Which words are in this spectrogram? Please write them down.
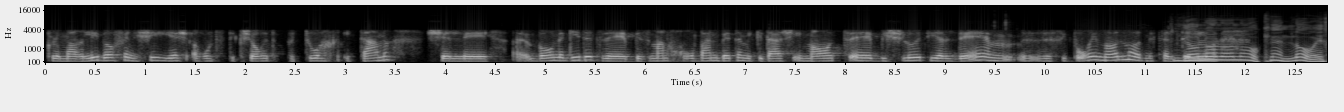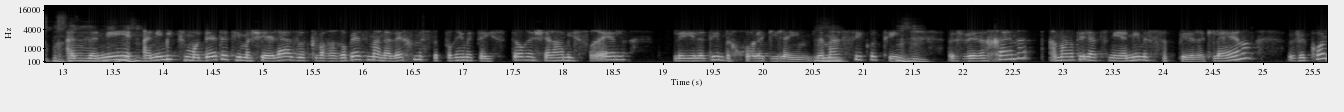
כלומר, לי באופן אישי יש ערוץ תקשורת פתוח איתם, של, אה, בואו נגיד את זה, בזמן חורבן בית המקדש, אימהות אה, בישלו את ילדיהם, זה סיפורים מאוד מאוד מטלטלים. לא, לא, לא, לא, כן, לא, איך בכלל... אז אני, אני מתמודדת עם השאלה הזאת כבר הרבה זמן, על איך מספרים את ההיסטוריה של עם ישראל, לילדים בכל הגילאים. Mm-hmm. זה מעסיק אותי. Mm-hmm. ולכן אמרתי לעצמי, אני מספרת להם, וכל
